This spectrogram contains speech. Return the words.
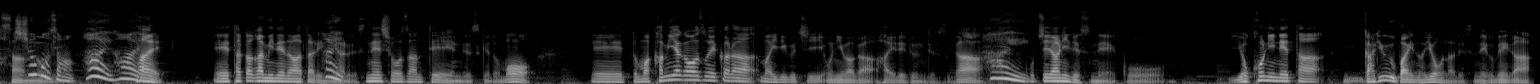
さんの翔さん。はいはい、はい、えー高ヶ峰のあたりにあるですね、正山庭園ですけども、えーとまあ、神谷川沿いから、まあ、入り口お庭が入れるんですが、はい。こちらにですねこう横に寝た我流梅のようなですね梅が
